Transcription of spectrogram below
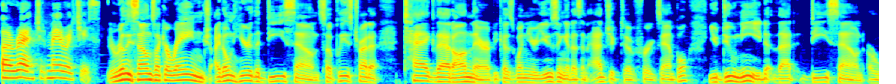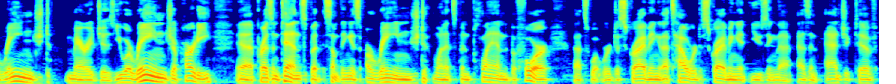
Arranged marriages. It really sounds like arrange. I don't hear the D sound. So please try to tag that on there because when you're using it as an adjective, for example, you do need that D sound. Arranged marriages. You arrange a party, uh, present tense, but something is arranged when it's been planned before. That's what we're describing. That's how we're describing it using that as an adjective.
